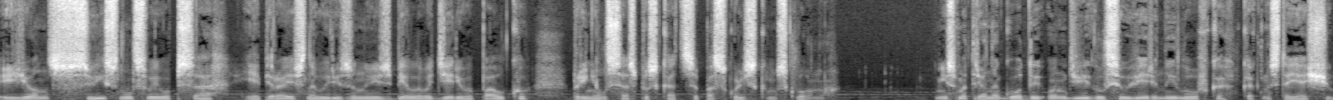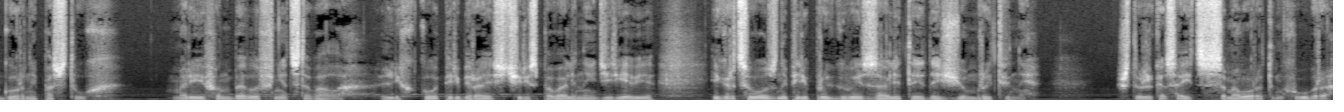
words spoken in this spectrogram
Йон свистнул своего пса и, опираясь на вырезанную из белого дерева палку, принялся спускаться по скользкому склону. Несмотря на годы, он двигался уверенно и ловко, как настоящий горный пастух. Мария фон Беллов не отставала, легко перебираясь через поваленные деревья и грациозно перепрыгивая залитые дождем рытвины – что же касается самого Ротенхубера,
